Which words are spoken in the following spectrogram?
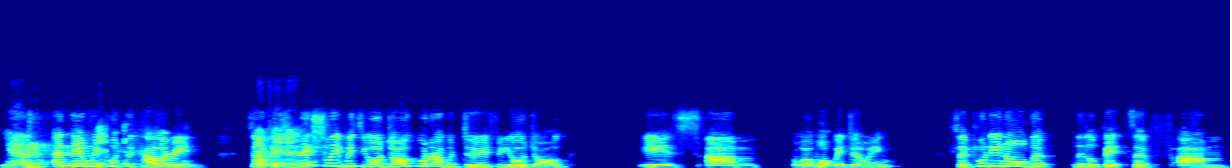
Yeah. and, and then we put the colour in. So get it. especially with your dog, what I would do for your dog is um, well what we're doing. So put in all the little bits of um,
